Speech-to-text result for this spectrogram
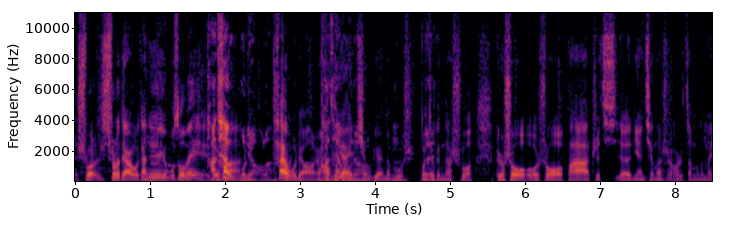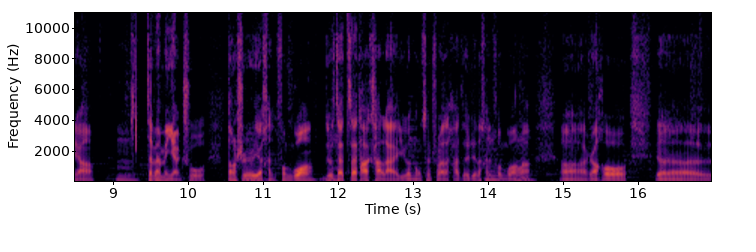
说说了点儿，我感觉也无所谓，他太无聊了，太无聊，然后他愿意听别人的故事嗯，我就跟他说，比如说我我说我爸之前呃年轻的时候是怎么怎么样，嗯在外面演出，当时也很风光，嗯就在在他看来，一个农村出来的孩子真的很风光了嗯啊、然后呃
